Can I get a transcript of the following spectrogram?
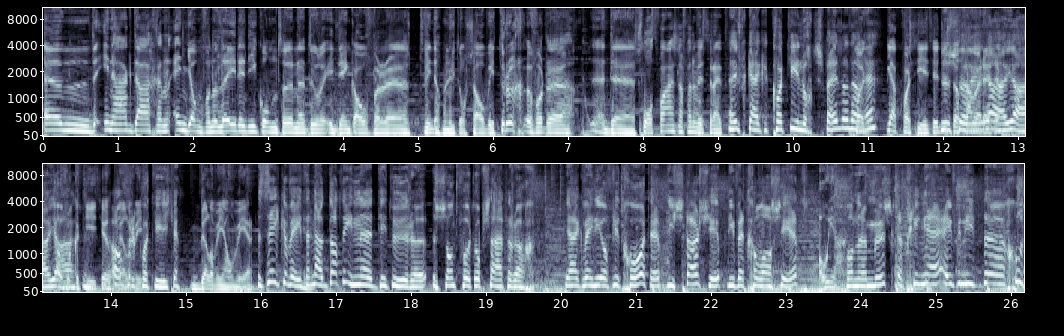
En de inhaakdagen en Jan van der Leden... die komt uh, natuurlijk, ik denk over uh, 20 minuten of zo... weer terug voor de, de slotfase van de wedstrijd. Even kijken, kwartier nog te spelen dan, hè? Ja, kwartiertje. Dus, dus dat gaan we redden. Ja, ja, ja. Over een kwartiertje. Over een kwartiertje. Bellen we Jan weer. Zeker weten. Nou, dat in dit uur Zandvoort op zaterdag. Ja, ik weet niet of je het gehoord hebt. Die Starship, die werd gelanceerd. Oh ja. Van uh, Musk. Dat ging uh, even niet uh, goed.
